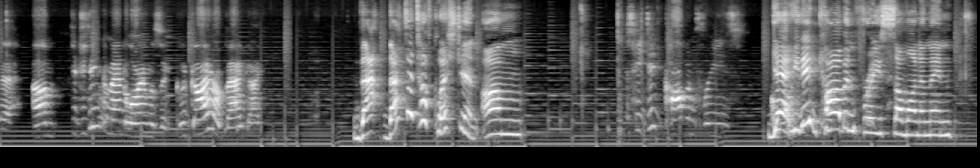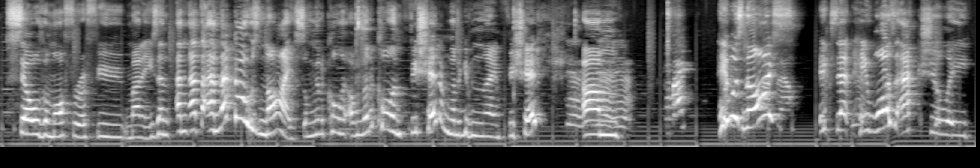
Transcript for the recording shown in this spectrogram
Yeah. Um, did you think the Mandalorian was a good guy or a bad guy? That that's a tough question. Um, he did carbon freeze. yeah, he did carbon freeze someone and then sell them off for a few monies, and and that, and that guy was nice. I'm gonna call him. I'm gonna call him Fishhead. I'm gonna give him the name Fishhead. Yeah, Um, yeah, yeah. He He was nice, except he was actually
